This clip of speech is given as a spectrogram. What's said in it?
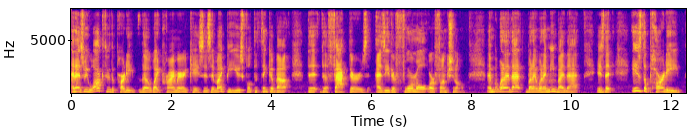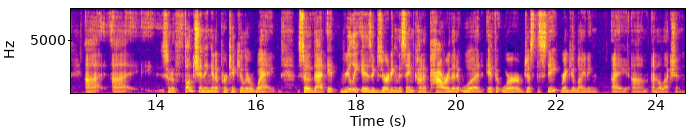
And as we walk through the party, the white primary cases, it might be useful to think about the the factors as either formal or functional. And but what I that what I what I mean by that is that is the party uh, uh, sort of functioning in a particular way so that it really is exerting the same kind of power that it would if it were just the state regulating a um, an election,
